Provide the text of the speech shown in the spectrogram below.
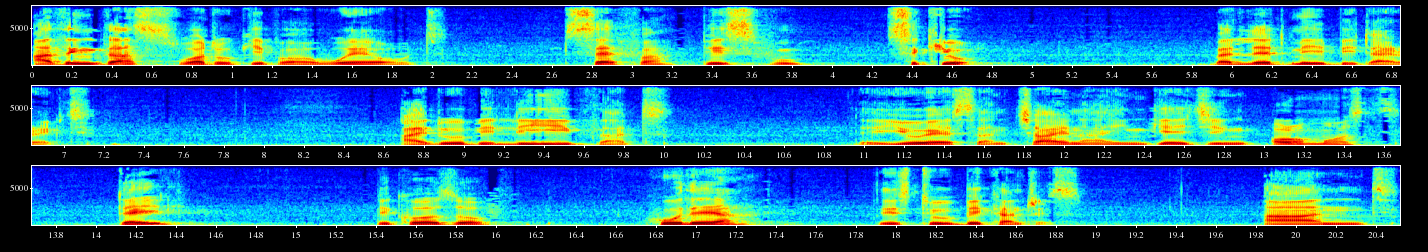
I think that's what will keep our world safer, peaceful, secure. But let me be direct. I do believe that the US and China are engaging almost daily because of who they are, these two big countries. And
